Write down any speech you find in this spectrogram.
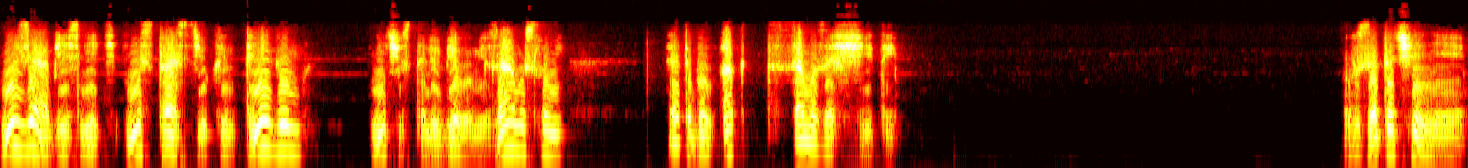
нельзя объяснить ни страстью к интригам, ни чистолюбивыми замыслами. Это был акт самозащиты. В заточении.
